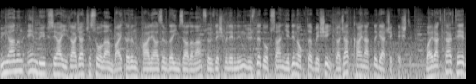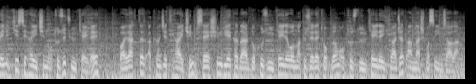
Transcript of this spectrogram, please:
Dünyanın en büyük siyah ihracatçısı olan Baykar'ın hali hazırda imzalanan sözleşmelerinin %97.5'i ihracat kaynaklı gerçekleşti. Bayraktar TB2 SİHA için 33 ülkeyle, Bayraktar Akıncı TİHA için ise şimdiye kadar 9 ülkeyle olmak üzere toplam 30 ülkeyle ihracat anlaşması imzalandı.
